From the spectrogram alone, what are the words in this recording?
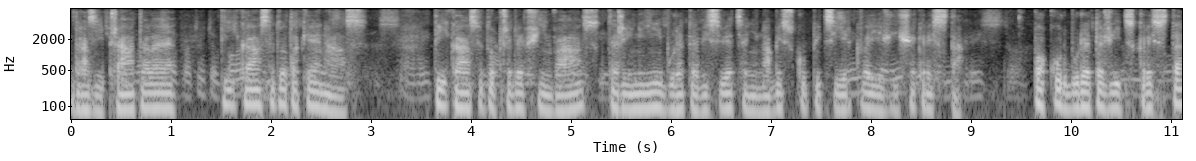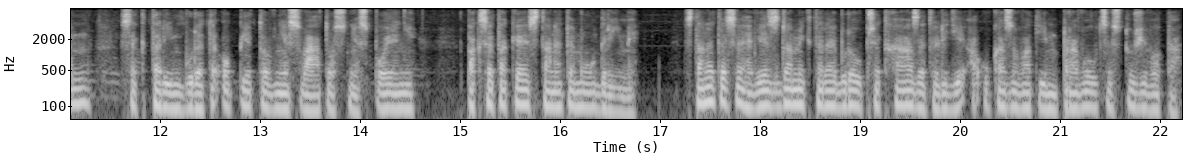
Drazí přátelé, týká se to také nás. Týká se to především vás, kteří nyní budete vysvěceni na biskupy církve Ježíše Krista. Pokud budete žít s Kristem, se kterým budete opětovně svátostně spojeni, pak se také stanete moudrými. Stanete se hvězdami, které budou předcházet lidi a ukazovat jim pravou cestu života.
